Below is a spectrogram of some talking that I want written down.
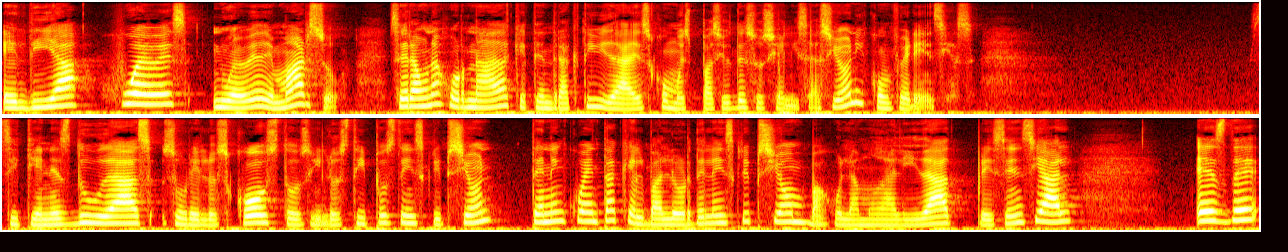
el día jueves 9 de marzo Será una jornada que tendrá actividades como espacios de socialización y conferencias. Si tienes dudas sobre los costos y los tipos de inscripción, ten en cuenta que el valor de la inscripción bajo la modalidad presencial es de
